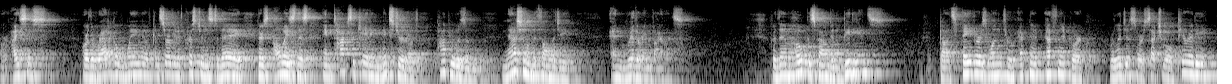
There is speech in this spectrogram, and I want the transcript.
or ISIS or the radical wing of conservative Christians today, there's always this intoxicating mixture of populism, national mythology, and withering violence. For them, hope is found in obedience. God's favor is won through ethnic or religious or sexual purity.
